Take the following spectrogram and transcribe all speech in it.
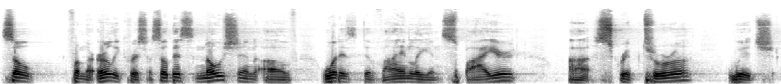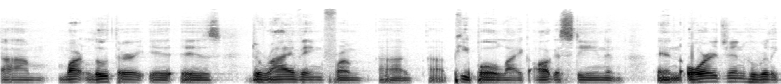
So, from the early Christians. So, this notion of what is divinely inspired, uh, scriptura, which um, Martin Luther is, is deriving from uh, uh, people like Augustine and, and Origen, who really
